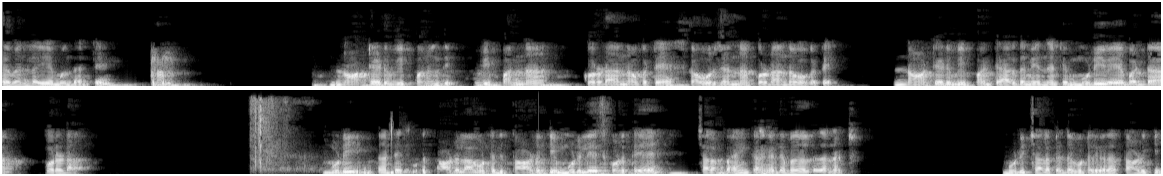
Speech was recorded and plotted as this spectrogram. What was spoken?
సెవెన్లో ఏముందంటే నాటెడ్ విప్ అనుంది. విప్ అన్న కొరడా అన్న ఒకటే స్కౌర్జ్ అన్న కొరడా అన్న ఒకటే. నాటెడ్ విప్ అంటే అర్థం ఏంటంటే ముడి వేయబడ్డ కొరడ. ముడి అంటే తాడు లాగుంటుంది. తాడుకి ముడిలేసి కొడితే చాలా భయంకరంగా దెబ్బతలుతుంది అన్నట్టు ముడి చాలా పెద్దగా ఉంటుంది కదా తాడుకి.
